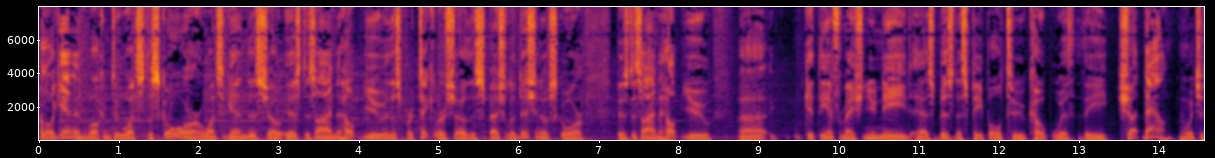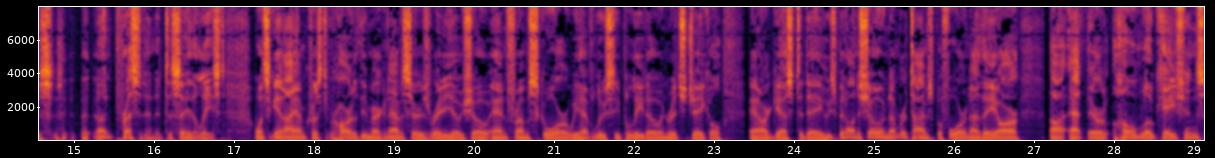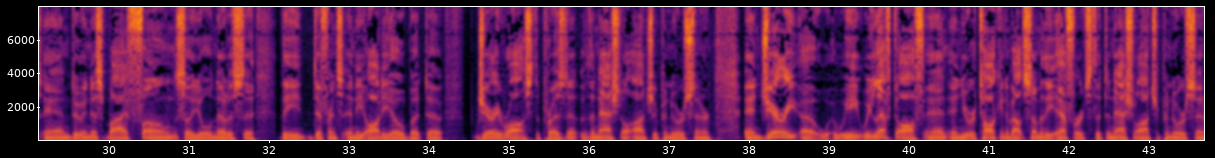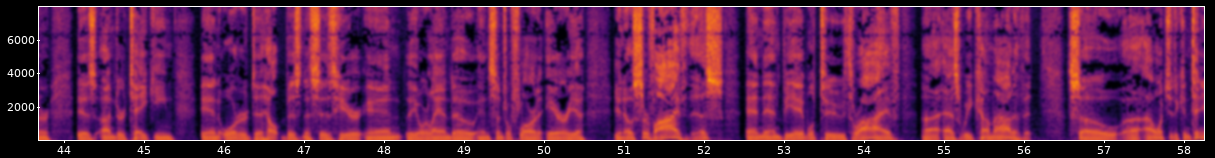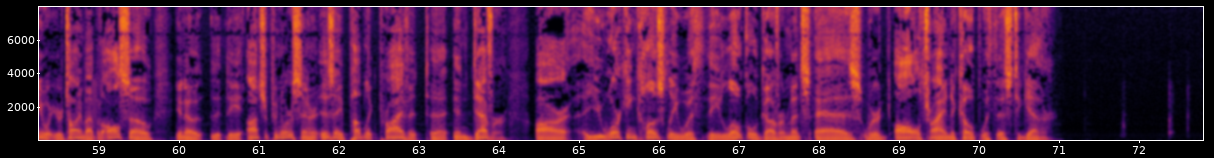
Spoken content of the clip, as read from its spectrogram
Hello again, and welcome to What's the Score? Once again, this show is designed to help you. This particular show, this special edition of Score, is designed to help you uh, get the information you need as business people to cope with the shutdown, which is unprecedented to say the least. Once again, I am Christopher Hart of the American Adversaries Radio Show, and from SCORE, we have Lucy Polito and Rich Jekyll, and our guest today, who's been on the show a number of times before. Now, they are uh, at their home locations and doing this by phone. So you'll notice uh, the difference in the audio. But uh, Jerry Ross, the president of the National Entrepreneur Center. And Jerry, uh, we, we left off and, and you were talking about some of the efforts that the National Entrepreneur Center is undertaking in order to help businesses here in the Orlando and Central Florida area, you know, survive this and then be able to thrive uh, as we come out of it. So uh, I want you to continue what you were talking about, but also, you know, the, the Entrepreneur Center is a public-private uh, endeavor. Are you working closely with the local governments as we're all trying to cope with this together?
